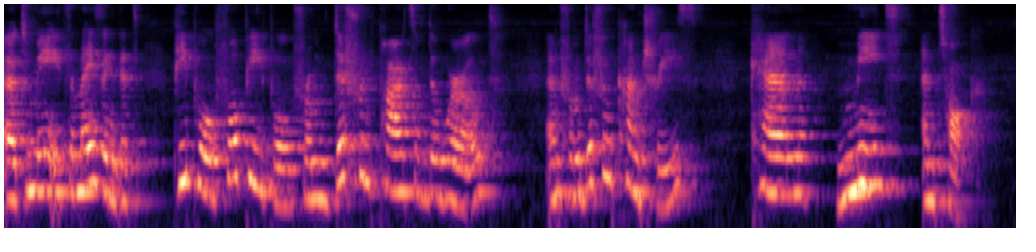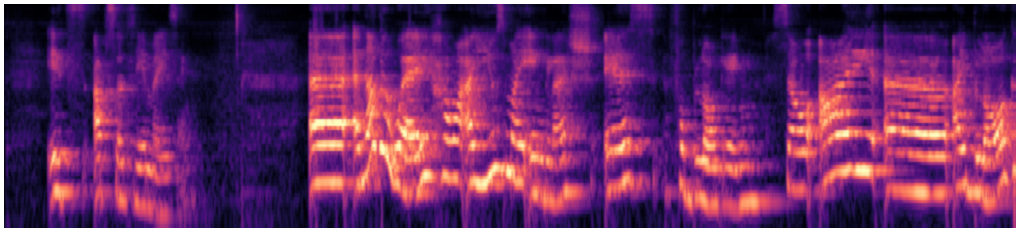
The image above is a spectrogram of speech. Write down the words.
Uh, to me, it's amazing that people, four people from different parts of the world and from different countries can meet and talk. It's absolutely amazing. Uh, another way how I use my English is for blogging. So I uh, I blog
